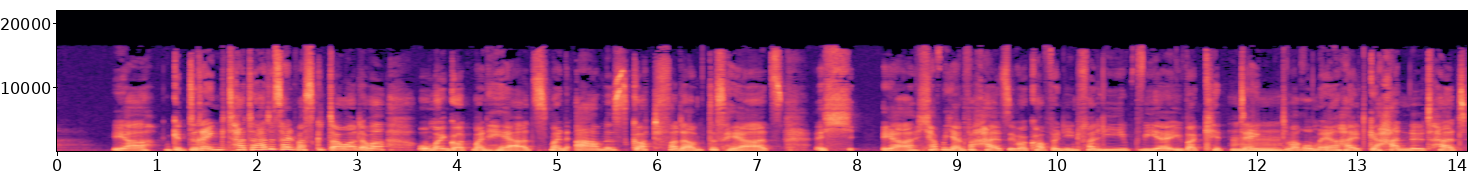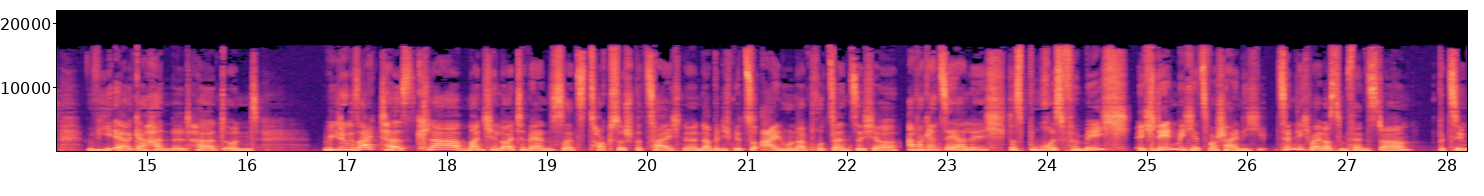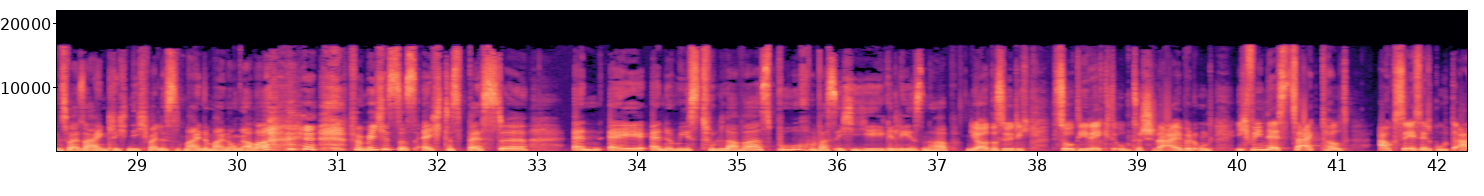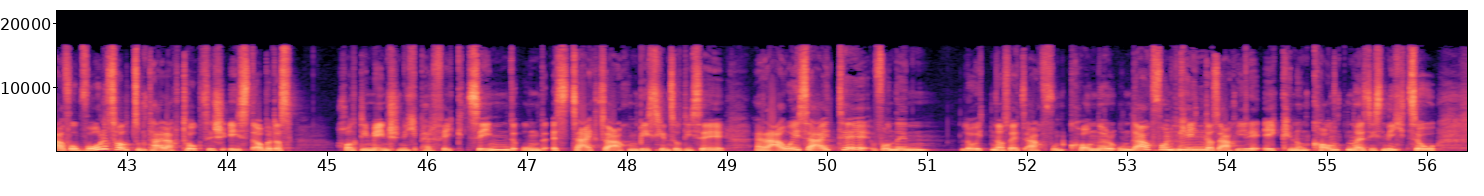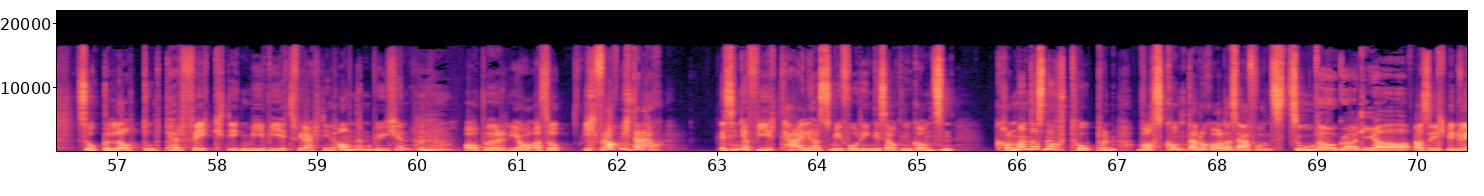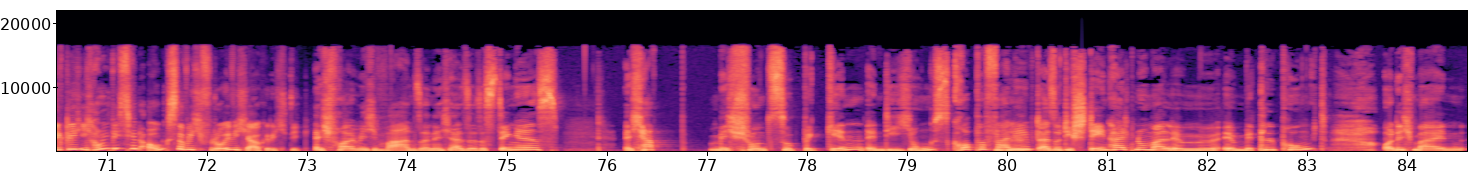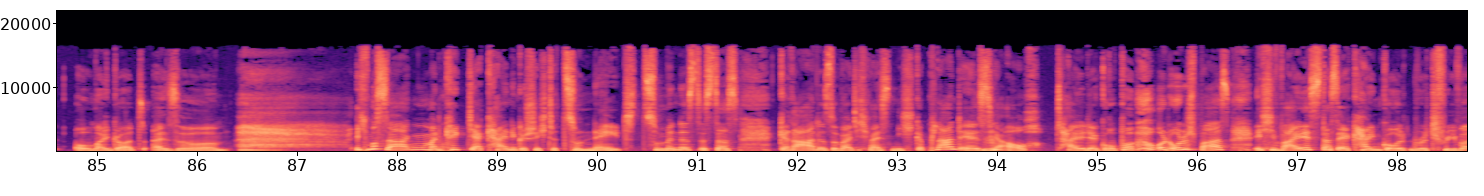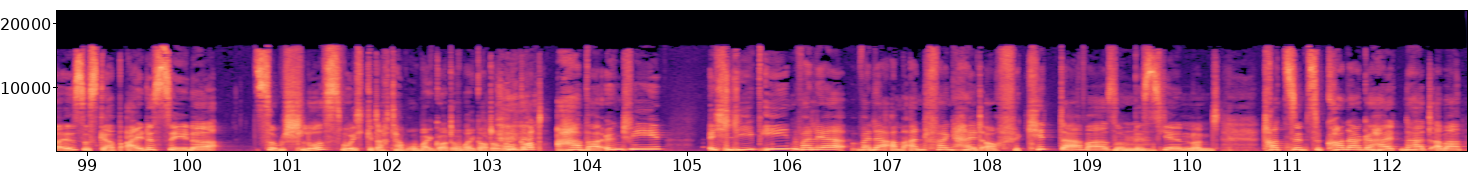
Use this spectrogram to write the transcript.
ja, gedrängt hatte, hat es halt was gedauert, aber oh mein Gott, mein Herz, mein armes, gottverdammtes Herz. Ich, ja, ich habe mich einfach Hals über Kopf in ihn verliebt, wie er über Kit mhm. denkt, warum er halt gehandelt hat, wie er gehandelt hat und wie du gesagt hast, klar, manche Leute werden es als toxisch bezeichnen, da bin ich mir zu 100% sicher. Aber ganz ehrlich, das Buch ist für mich, ich lehne mich jetzt wahrscheinlich ziemlich weit aus dem Fenster, beziehungsweise eigentlich nicht, weil es ist meine Meinung, aber für mich ist das echt das beste NA Enemies to Lovers Buch, was ich je gelesen habe. Ja, das würde ich so direkt unterschreiben und ich finde, es zeigt halt auch sehr, sehr gut auf, obwohl es halt zum Teil auch toxisch ist, aber dass halt die Menschen nicht perfekt sind und es zeigt so auch ein bisschen so diese raue Seite von den Leuten, also jetzt auch von Connor und auch von mhm. Kit, also auch ihre Ecken und Kanten. Es ist nicht so, so glatt und perfekt irgendwie wie jetzt vielleicht in anderen Büchern. Mhm. Aber ja, also ich frage mich dann auch, es sind ja vier Teile, hast du mir vorhin gesagt, im Ganzen. Kann man das noch toppen? Was kommt da noch alles auf uns zu? Oh Gott, ja. Also ich bin wirklich, ich habe ein bisschen Angst, aber ich freue mich auch richtig. Ich freue mich wahnsinnig. Also das Ding ist, ich habe mich schon zu Beginn in die Jungsgruppe mhm. verliebt. Mhm. Also die stehen halt nun mal im, im Mittelpunkt. Und ich meine, oh mein Gott, also ich muss sagen, man kriegt ja keine Geschichte zu Nate. Zumindest ist das gerade, soweit ich weiß, nicht geplant. Er ist mhm. ja auch Teil der Gruppe. Und ohne Spaß, ich weiß, dass er kein Golden Retriever ist. Es gab eine Szene zum Schluss, wo ich gedacht habe, oh mein Gott, oh mein Gott, oh mein Gott. Aber irgendwie ich lieb ihn, weil er, weil er am Anfang halt auch für Kit da war, so ein mhm. bisschen und trotzdem zu Connor gehalten hat, aber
